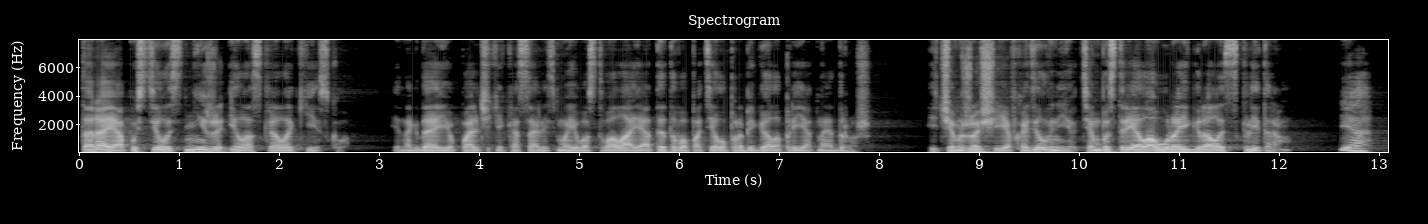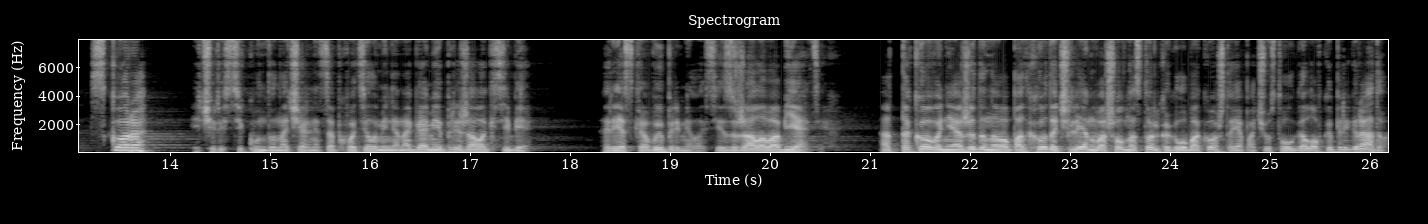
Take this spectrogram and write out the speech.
Вторая опустилась ниже и ласкала киску. Иногда ее пальчики касались моего ствола, и от этого по телу пробегала приятная дрожь. И чем жестче я входил в нее, тем быстрее Лаура игралась с клитором. «Я скоро...» И через секунду начальница обхватила меня ногами и прижала к себе. Резко выпрямилась и сжала в объятиях. От такого неожиданного подхода член вошел настолько глубоко, что я почувствовал головкой преграду,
